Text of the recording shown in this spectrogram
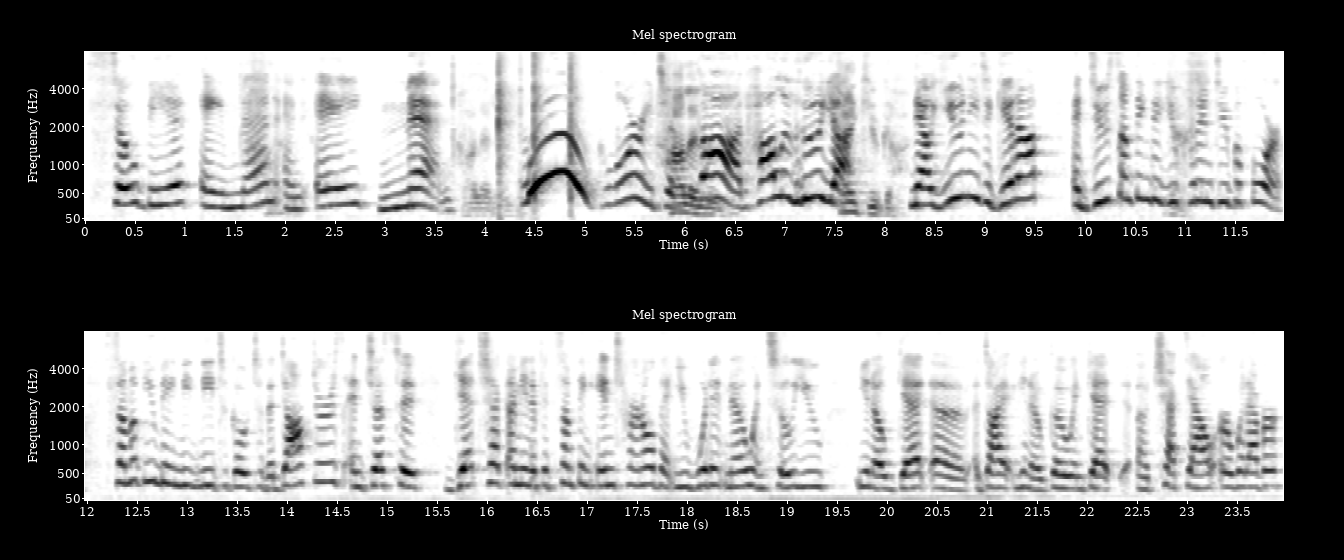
So be it. Amen and amen. Hallelujah. Woo! Glory to Hallelujah. God. Hallelujah. Thank you, God. Now you need to get up and do something that you Yes. couldn't do before. Some of you may need to go to the doctors and just to get checked. I mean, if it's something internal that you wouldn't know until you, you know, get a, a diet, you know, go and get uh, checked out or whatever.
